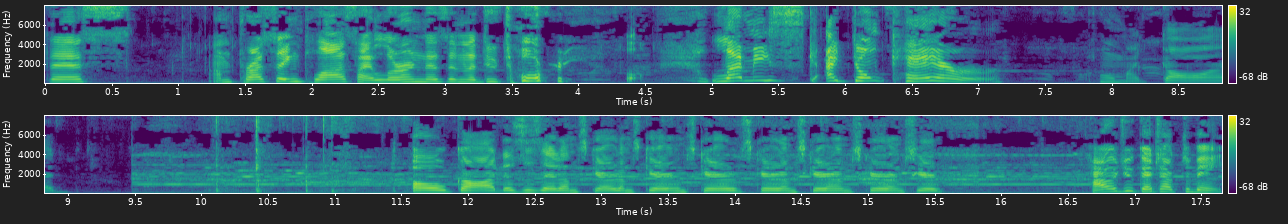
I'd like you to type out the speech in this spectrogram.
this? I'm pressing plus. I learned this in a tutorial. Let me, I don't care. Oh my god. Oh god, this is it. I'm scared, I'm scared, I'm scared, I'm scared, I'm scared, I'm scared, I'm scared. How would you catch up to me?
